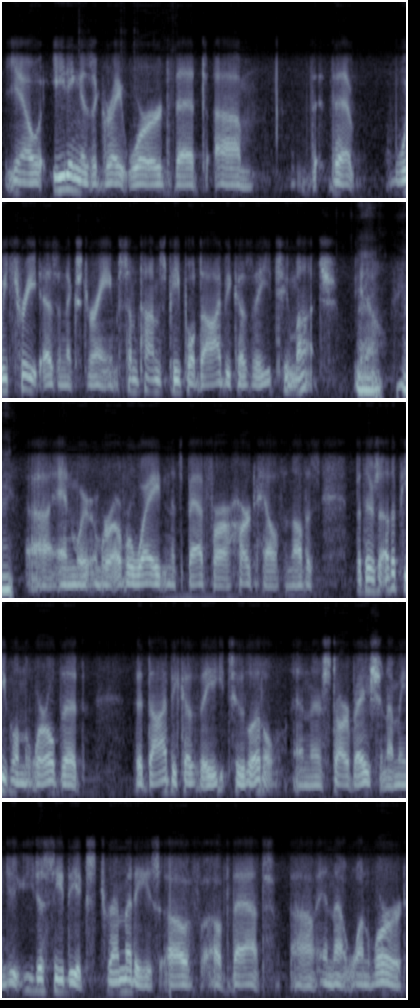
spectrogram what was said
you know, eating is a great word that um, th- that we treat as an extreme. Sometimes people die because they eat too much, you know, right. uh, and we're we're overweight and it's bad for our heart health and all this. But there's other people in the world that that die because they eat too little and there's starvation. I mean, you, you just see the extremities of of that uh, in that one word.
